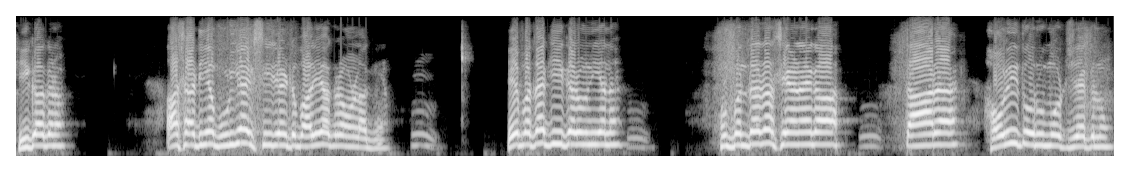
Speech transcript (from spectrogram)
ਠੀਕ ਆ ਕਹਿਣਾ? ਆ ਸਾਡੀਆਂ ਬੁੜੀਆਂ ਐਕਸੀਡੈਂਟ ਵਾਲੀਆਂ ਕਰਾਉਣ ਲੱਗ ਗਈਆਂ। ਇਹ ਪਤਾ ਕੀ ਕਰਉਂਦੀਆਂ ਨੇ? ਹੁਣ ਬੰਦਾ ਤਾਂ ਸਿਆਣਾ ਹੈਗਾ, ਤਾਰ ਹੈ, ਹੌਲੀ ਤੋਰੂ ਮੋਟਰਸਾਈਕਲ ਨੂੰ।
